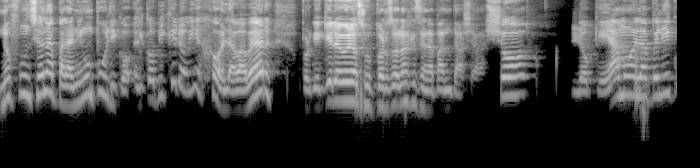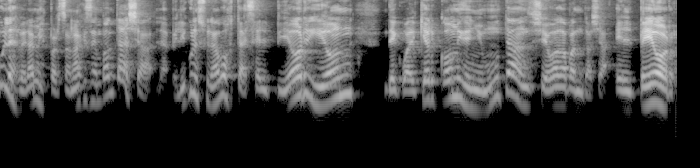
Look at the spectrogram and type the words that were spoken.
No funciona para ningún público. El comiquero viejo la va a ver porque quiere ver a sus personajes en la pantalla. Yo Lo que amo de la película es ver a mis personajes en pantalla. La película es una bosta, es el peor guion de cualquier cómic de New Mutants llevado a pantalla. El peor.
